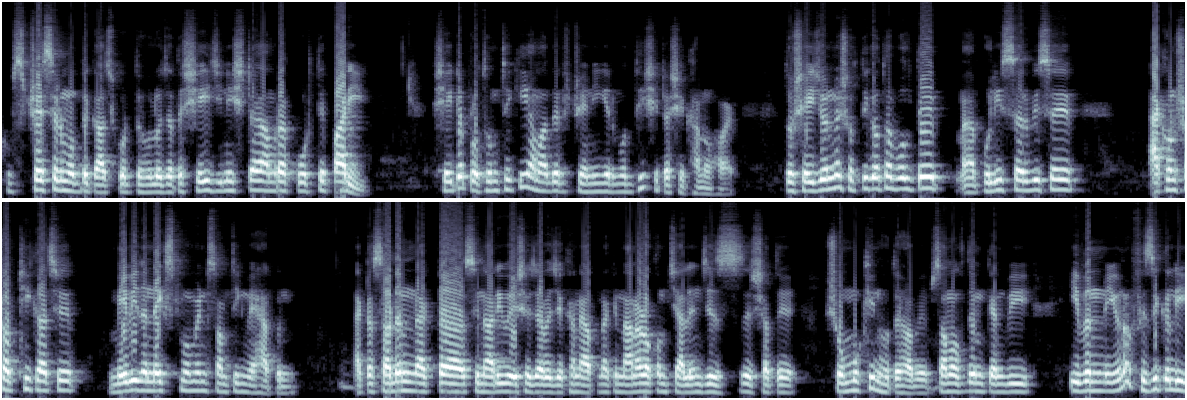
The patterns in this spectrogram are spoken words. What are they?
খুব স্ট্রেসের মধ্যে কাজ করতে হলো যাতে সেই জিনিসটা আমরা করতে পারি। সেইটা প্রথম থেকেই আমাদের ট্রেনিং এর মধ্যেই সেটা শেখানো হয়। তো সেই জন্য সত্যি কথা বলতে পুলিশ সার্ভিসে এখন সব ঠিক আছে। Maybe the next moment something may happen একটা সাডেন একটা সিনারিও এসে যাবে যেখানে আপনাকে নানা রকম চ্যালেঞ্জেস এর সাথে সম্মুখীন হতে হবে। Some of them can be even you know physically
